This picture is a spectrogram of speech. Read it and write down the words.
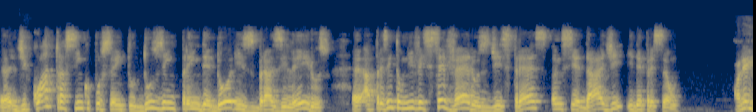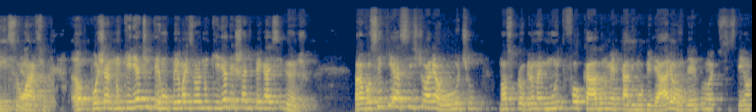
é, de 4 a 5% dos empreendedores brasileiros é, apresentam níveis severos de estresse, ansiedade e depressão. Olha isso, é. Márcio. Poxa, não queria te interromper, mas eu não queria deixar de pegar esse gancho. Para você que assiste o Área Útil, nosso programa é muito focado no mercado imobiliário, dentro do ecossistema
